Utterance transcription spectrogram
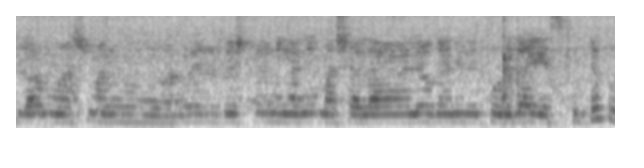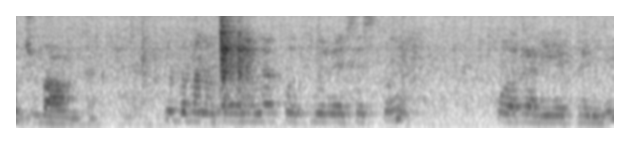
ఇలా మస మనం వెల్లుల్లి పేస్ట్లోని కానీ మసాలాలో కానీ పొడిగా వేసుకుంటే కొంచెం బాగుంటుంది. ఇప్పుడు మనం ఫైనల్గా కొత్తిమీర వేసేసుకుని కూర రెడీ అయిపోయింది.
